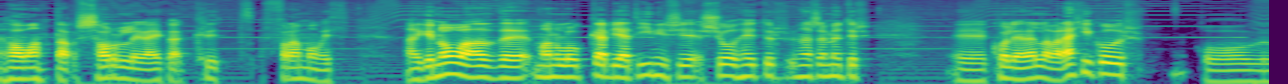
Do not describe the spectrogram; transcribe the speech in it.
en þá vantar sárlega eitthvað krydd fram á við. Það er ekki nóg að eh, Manolo Gabbiadini sé sjóð heitur um þessa myndir eh, Koliarella var ekki góður og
